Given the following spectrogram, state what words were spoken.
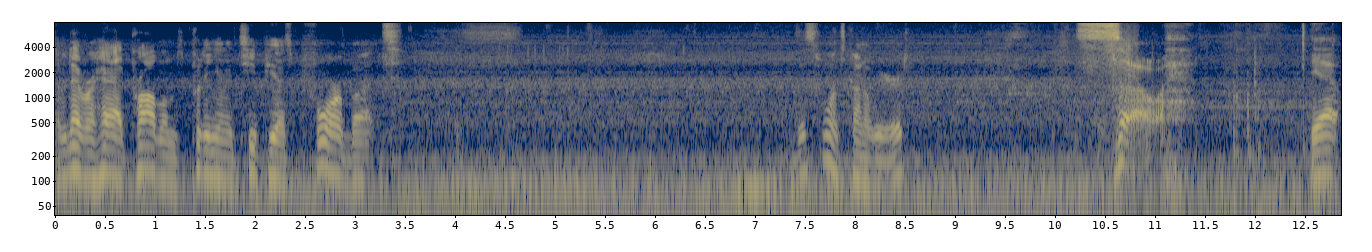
I've never had problems putting in a TPS before, but this one's kind of weird. So, yeah,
